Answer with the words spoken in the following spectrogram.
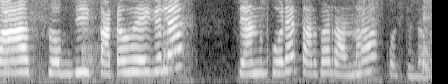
মাছ, সবজি কাটা হয়ে গেলে, চান করে তারপর রান্না করতে যাব।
